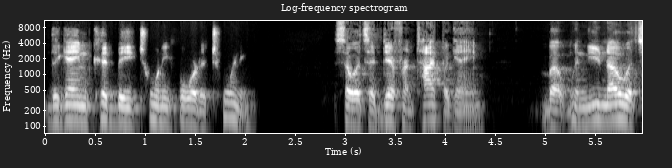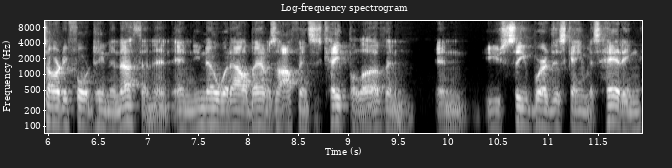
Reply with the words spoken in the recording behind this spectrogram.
the game could be 24 to 20, so it's a different type of game. But when you know it's already 14 to nothing, and, and you know what Alabama's offense is capable of, and and you see where this game is heading,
